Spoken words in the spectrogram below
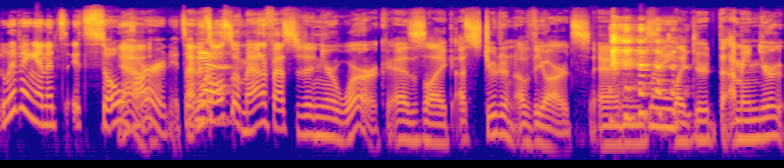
living in. It's, it's so Yeah. hard. It's like, and it's Yeah. also manifested in your work as like a student of the arts and Right. like you're i mean you're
